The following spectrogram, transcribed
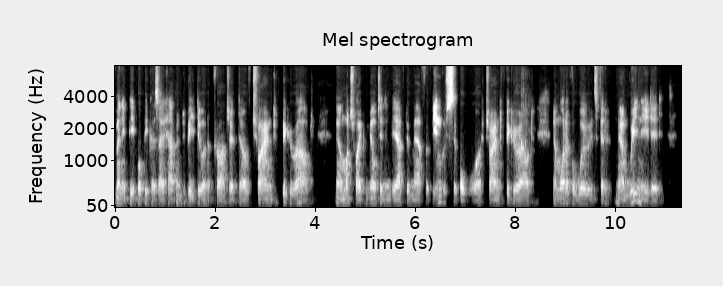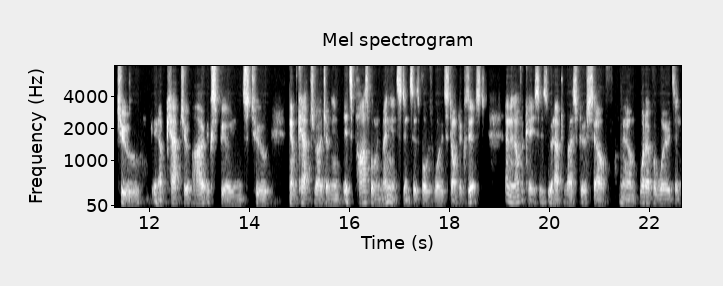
many people because I happen to be doing a project of trying to figure out you know, much like Milton in the aftermath of the English Civil War, trying to figure out, you know, what are the words that you know, we needed to, you know, capture our experience, to, you know, capture our journey. It's possible in many instances those words don't exist, and in other cases you have to ask yourself, you know, what are the words in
